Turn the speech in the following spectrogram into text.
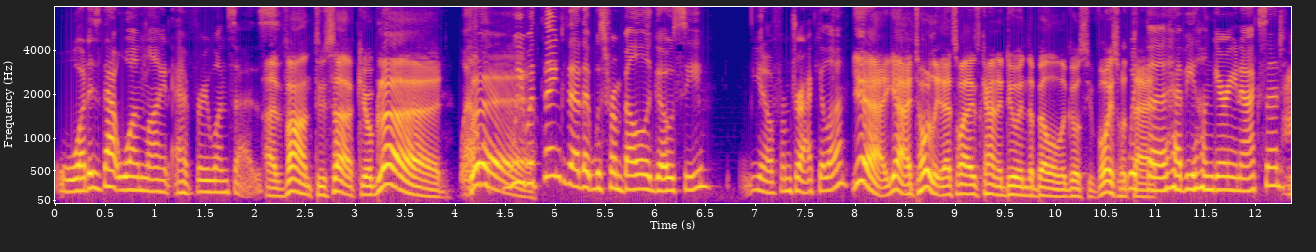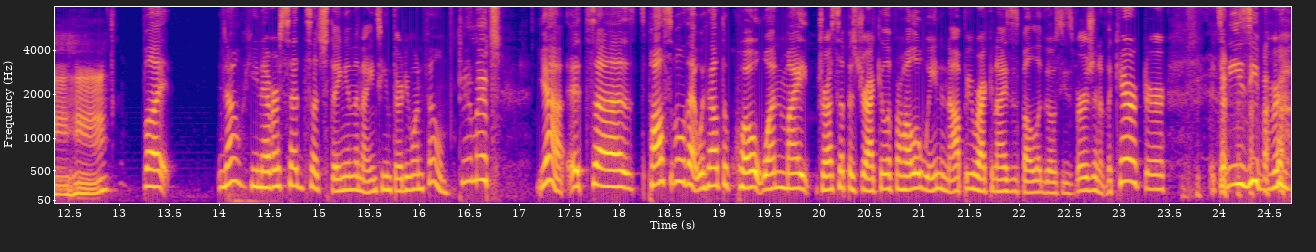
what is that one line everyone says? I want to suck your blood. well, Bleh. we would think that it was from Bela Lugosi, you know, from Dracula, Yeah, yeah, totally. That's why I was kind of doing the Bela Lugosi voice with, with that. the heavy Hungarian accent. Mm-hmm. But no, he never said such thing in the 1931 film. Damn it. Yeah, it's uh, it's possible that without the quote, one might dress up as Dracula for Halloween and not be recognized as Bela Lugosi's version of the character. It's an easy ver-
